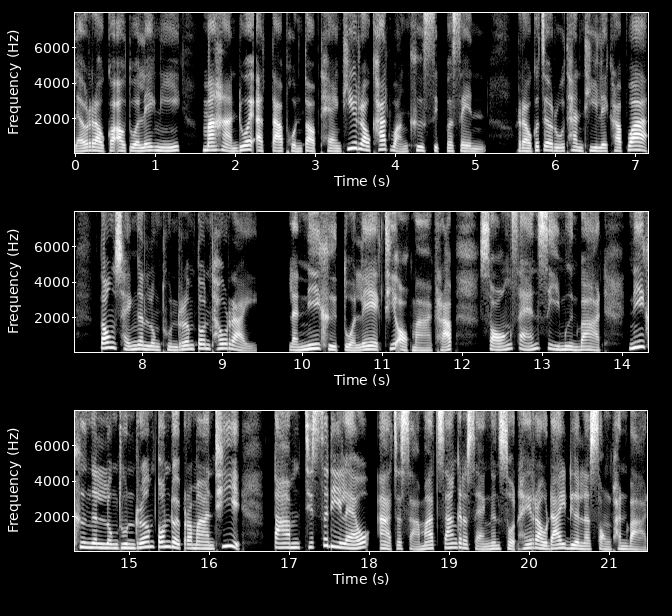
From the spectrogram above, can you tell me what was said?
แล้วเราก็เอาตัวเลขนี้ มาหารด้วยอัตราผลตอบแทนที่เราคาดหวังคือ 10% เราก็จะรู้ทันทีเลยครับว่า ต้องใช้เงินลงทุนเริ่มต้นเท่าไหร่ และนี่คือตัวเลขที่ออกมาครับ 240,000 บาท นี่คือเงินลงทุนเริ่มต้นโดยประมาณที่ตามทฤษฎีแล้วอาจจะสามารถสร้างกระแสเงินสดให้เราได้เดือนละ 2,000 บาท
